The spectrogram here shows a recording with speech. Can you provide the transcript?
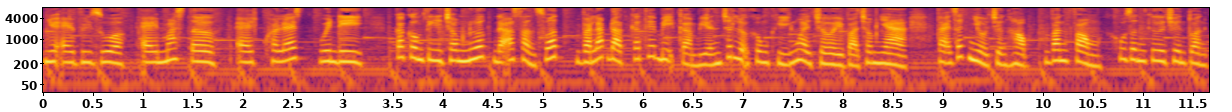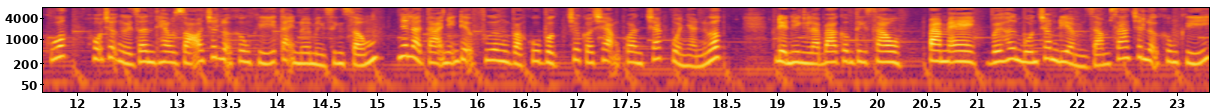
như AirVisual, AirMaster, AirQuality, Windy, các công ty trong nước đã sản xuất và lắp đặt các thiết bị cảm biến chất lượng không khí ngoài trời và trong nhà tại rất nhiều trường học, văn phòng, khu dân cư trên toàn quốc, hỗ trợ người dân theo dõi chất lượng không khí tại nơi mình sinh sống, nhất là tại những địa phương và khu vực chưa có trạm quan trắc của nhà nước. Điển hình là ba công ty sau: PAME với hơn 400 điểm giám sát chất lượng không khí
